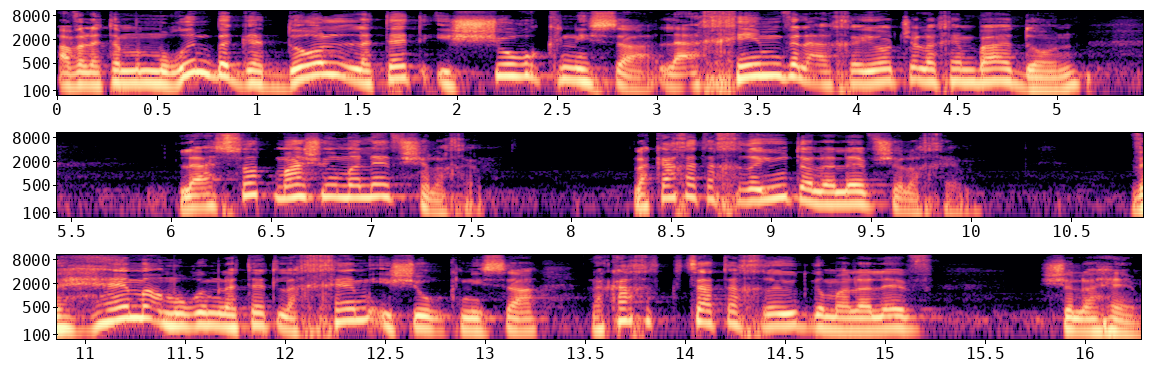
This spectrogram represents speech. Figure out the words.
אבל אתם אמורים בגדול לתת אישור כניסה לאחים ולאחיות שלכם באדון, לעשות משהו עם הלב שלכם. לקחת אחריות על הלב שלכם. והם אמורים לתת לכם אישור כניסה, לקחת קצת אחריות גם על הלב שלהם.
